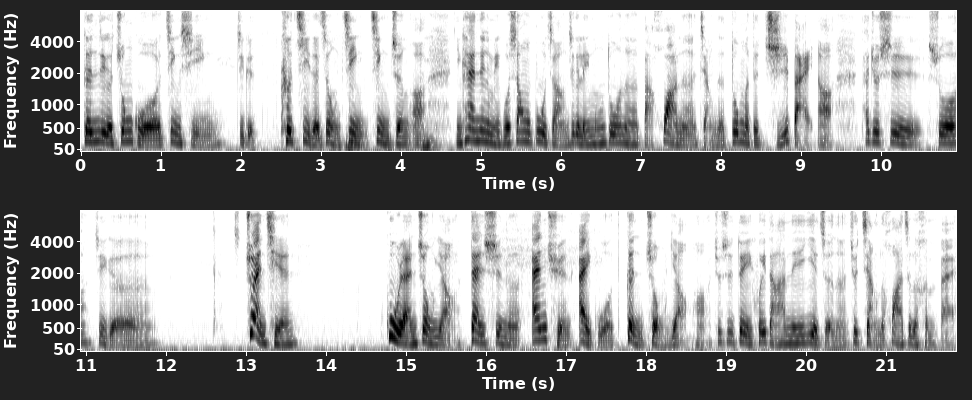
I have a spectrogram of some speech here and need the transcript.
跟这个中国进行这个。科技的这种竞竞争啊，嗯、你看那个美国商务部长这个雷蒙多呢，把话呢讲得多么的直白啊，他就是说这个、呃、赚钱固然重要，但是呢，安全爱国更重要哈、啊，就是对辉达他们那些业者呢，就讲的话这个很白，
